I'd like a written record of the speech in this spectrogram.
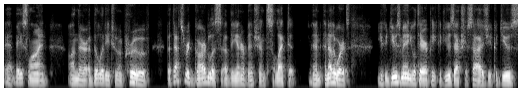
at baseline on their ability to improve, but that's regardless of the intervention selected. And in other words, you could use manual therapy, you could use exercise, you could use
